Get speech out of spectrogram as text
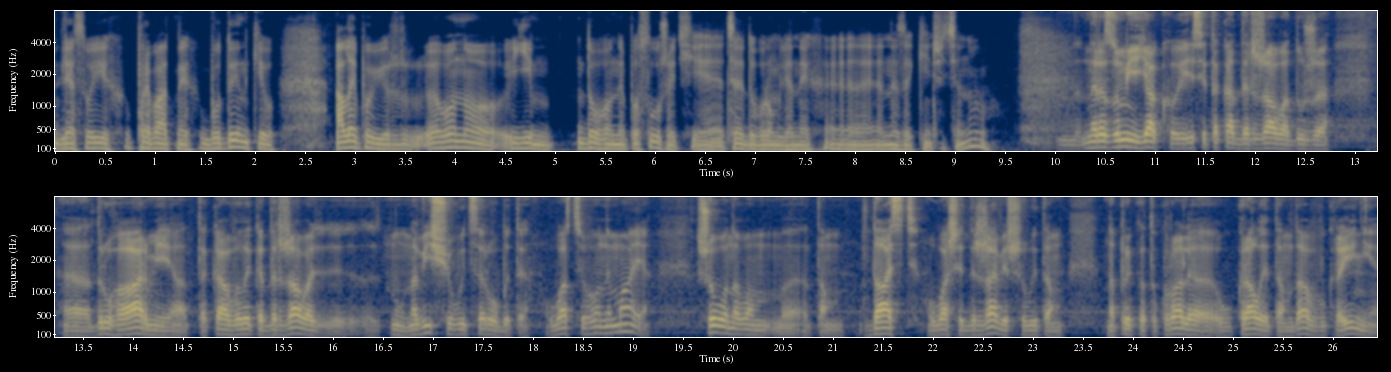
для своїх приватних будинків. Але повір, воно їм довго не послужить, це добром для них е, не закінчиться. Ну, Не розумію, як, якщо така держава дуже е, друга армія, така велика держава, е, ну навіщо ви це робите? У вас цього немає. Що вона вам там дасть у вашій державі, що ви там, наприклад, украли, украли там, да, в Україні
